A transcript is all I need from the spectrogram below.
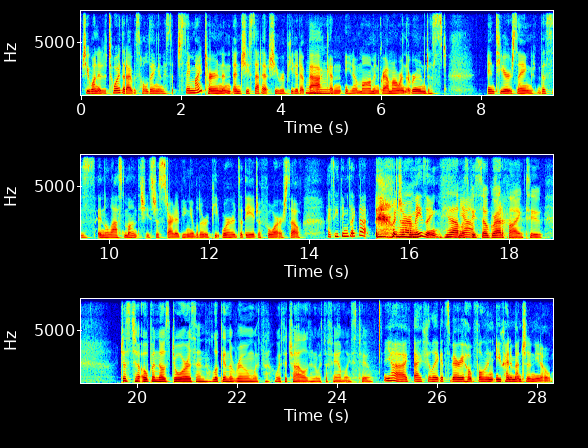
she wanted a toy that I was holding, and I said, "Just say my turn," and and she said it. She repeated it back, mm. and you know, mom and grandma were in the room just in tears, saying, "This is in the last month. She's just started being able to repeat words at the age of four. So, I see things like that, which oh, are amazing. Yeah, it must be so gratifying to just to open those doors and look in the room with with the child and with the families too. Yeah, I, I feel like it's very hopeful. And you kind of mentioned, you know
